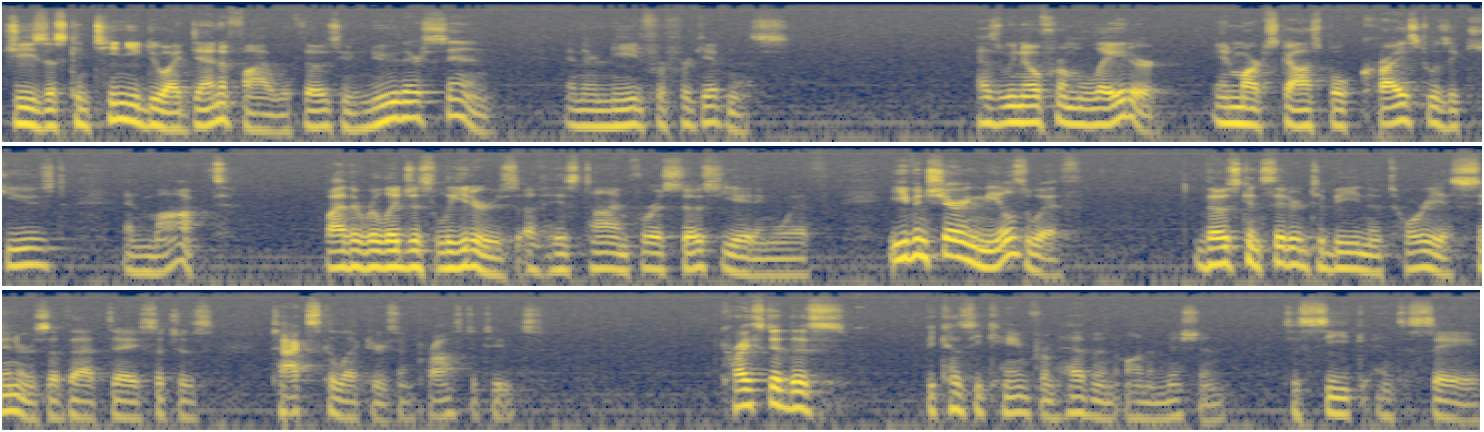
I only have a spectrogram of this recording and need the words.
Jesus continued to identify with those who knew their sin and their need for forgiveness. As we know from later in Mark's gospel, Christ was accused and mocked by the religious leaders of his time for associating with, even sharing meals with, those considered to be notorious sinners of that day, such as tax collectors and prostitutes. Christ did this because he came from heaven on a mission to seek and to save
